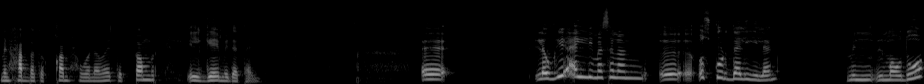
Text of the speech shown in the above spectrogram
من حبة القمح ونواة التمر الجامدتين. آه لو جه قال لي مثلا آه أذكر دليلا من الموضوع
